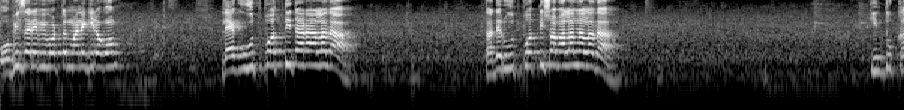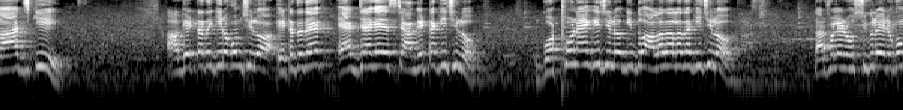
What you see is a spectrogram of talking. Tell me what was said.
অভিসারী বিবর্তন মানে কীরকম দেখ, উৎপত্তি তারা আলাদা। তাদের উৎপত্তি সব আলাদা আলাদা। কিন্তু কাজ কি? আগেরটাতে কীরকম ছিল? এটাতে দেখ, এক জায়গায় এসছে, আগেরটা কি ছিল? গঠন একই ছিল, কিন্তু আলাদা আলাদা কি ছিল? তার ফলে রশ্মিগুলো এরকম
